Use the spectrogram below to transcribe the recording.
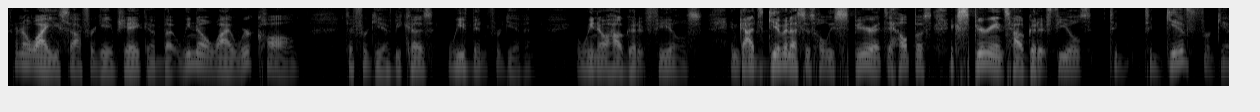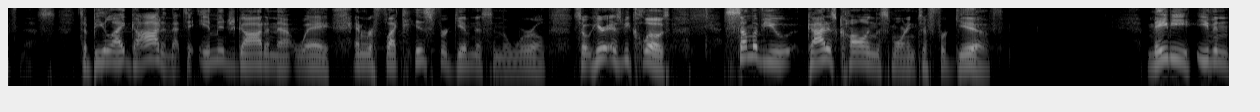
I don't know why Esau forgave Jacob, but we know why we're called to forgive because we've been forgiven. We know how good it feels. And God's given us His Holy Spirit to help us experience how good it feels to, to give forgiveness, to be like God in that, to image God in that way and reflect His forgiveness in the world. So, here as we close, some of you, God is calling this morning to forgive maybe even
